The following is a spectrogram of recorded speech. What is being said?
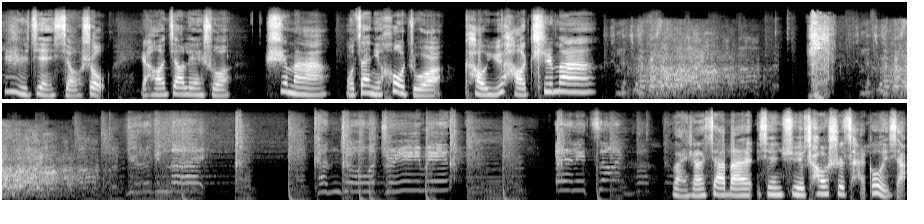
日渐消瘦。然后教练说：“是吗？我在你后桌，烤鱼好吃吗？” 晚上下班先去超市采购一下，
